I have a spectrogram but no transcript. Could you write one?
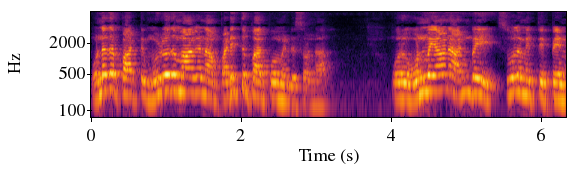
உன்னத பாட்டு முழுவதுமாக நாம் படித்து பார்ப்போம் என்று சொன்னால் ஒரு உண்மையான அன்பை சூலமித்து பெண்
